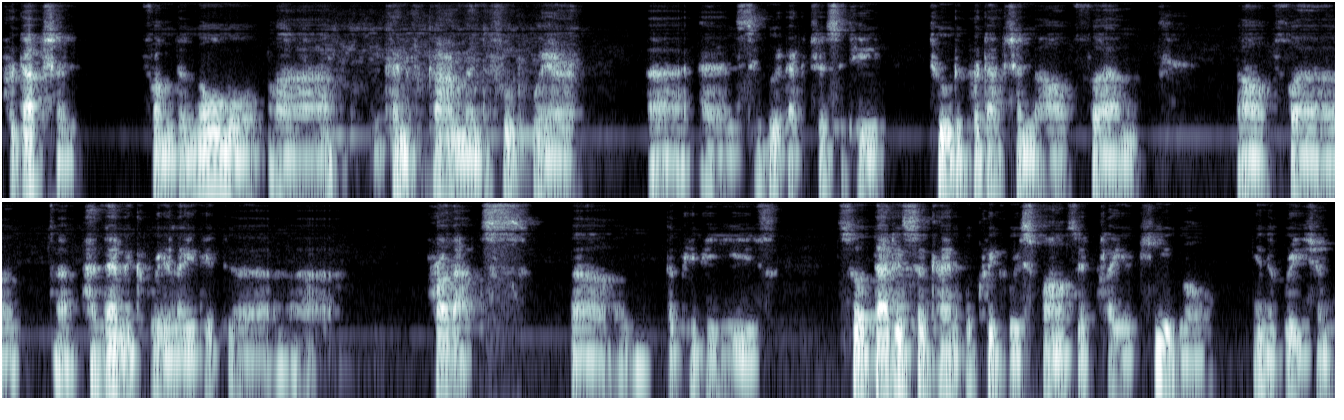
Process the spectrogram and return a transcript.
production from the normal uh, kind of garment, footwear, uh, and simple electricity to the production of um, of uh, pandemic-related products, the PPEs. So that is a kind of a quick response. It play a key role in the region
